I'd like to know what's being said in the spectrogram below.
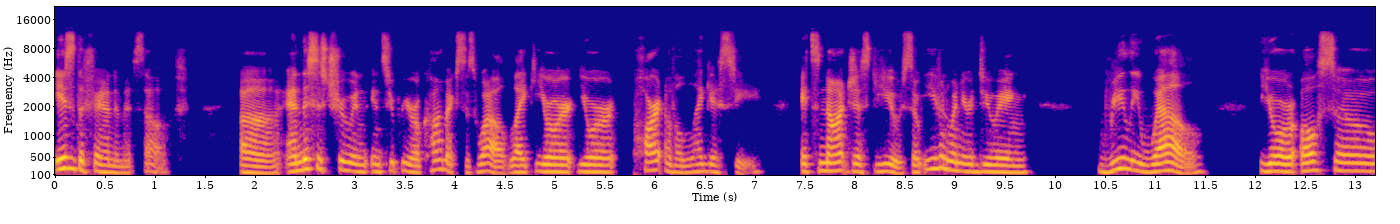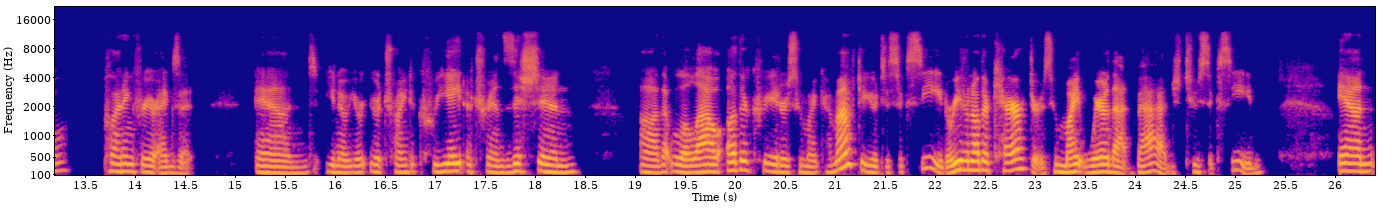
is the fandom itself. Uh, and this is true in, in superhero comics as well. Like you're you're part of a legacy. It's not just you. So even when you're doing really well, you're also planning for your exit and you know you're, you're trying to create a transition uh, that will allow other creators who might come after you to succeed or even other characters who might wear that badge to succeed and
